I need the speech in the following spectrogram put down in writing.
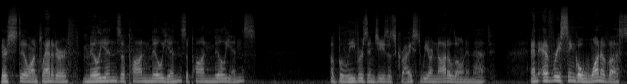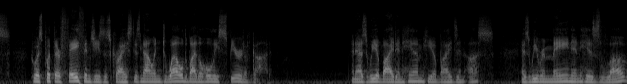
There's still on planet Earth millions upon millions upon millions of believers in Jesus Christ. We are not alone in that. And every single one of us who has put their faith in Jesus Christ is now indwelled by the Holy Spirit of God. And as we abide in Him, He abides in us. As we remain in His love,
